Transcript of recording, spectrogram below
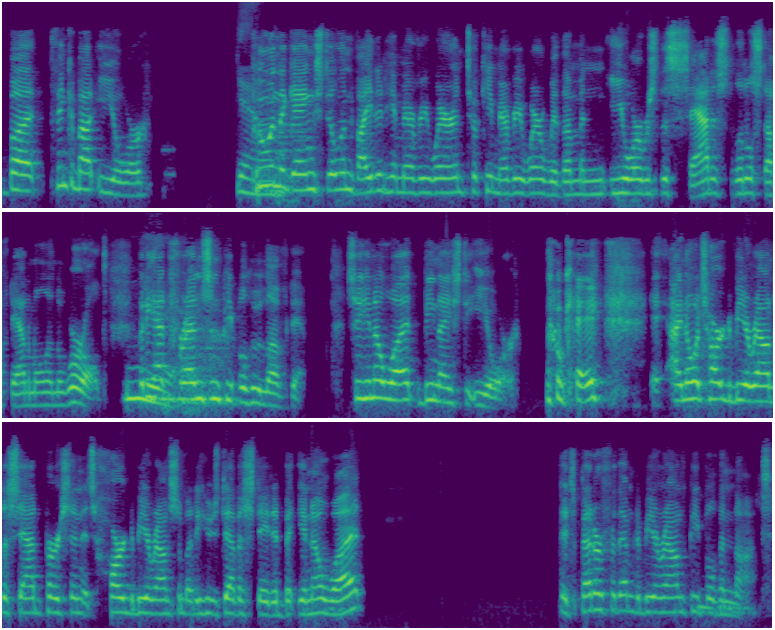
but think about eeyore Yeah. who in the gang still invited him everywhere and took him everywhere with them. And Eeyore was the saddest little stuffed animal in the world. But he had friends and people who loved him. So you know what? Be nice to Eeyore. Okay. I know it's hard to be around a sad person. It's hard to be around somebody who's devastated, but you know what? It's better for them to be around people than not.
